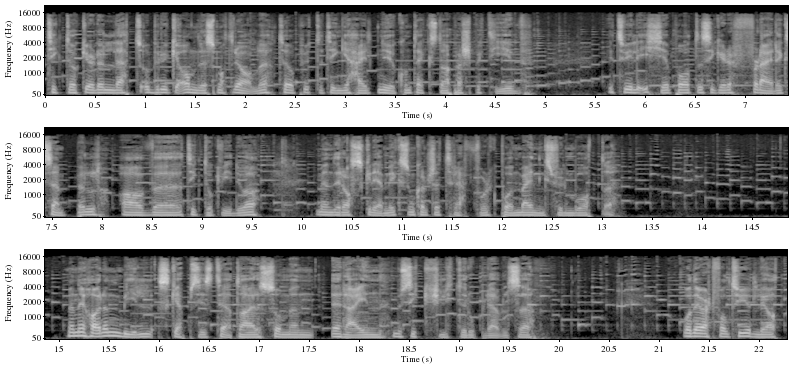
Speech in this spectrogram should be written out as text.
TikTok gjør det lett å bruke andres materiale til å putte ting i helt nye kontekster og perspektiv. Jeg tviler ikke på at det sikkert er flere eksempel av eh, TikTok-videoer med en rask remix som kanskje treffer folk på en meningsfull måte. Men jeg har en mild skepsis til dette her som en rein musikklytteropplevelse. Og det er i hvert fall tydelig at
